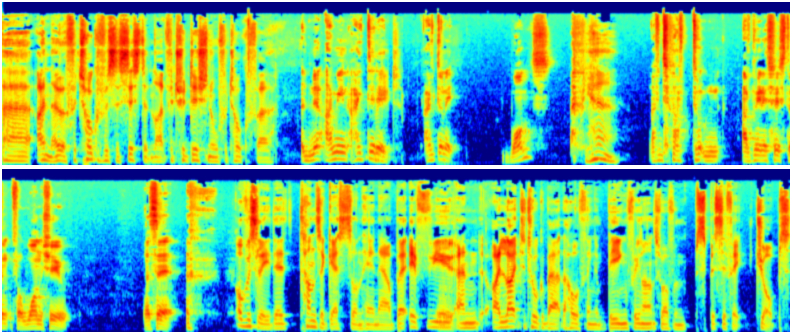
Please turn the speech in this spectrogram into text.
uh, I know, a photographer's assistant, like for traditional photographer. No, I mean, I did route. it. I've done it once. Yeah, I've, I've done. I've been assistant for one shoot. That's it. obviously there's tons of guests on here now, but if you and I like to talk about the whole thing of being freelance rather than specific jobs.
